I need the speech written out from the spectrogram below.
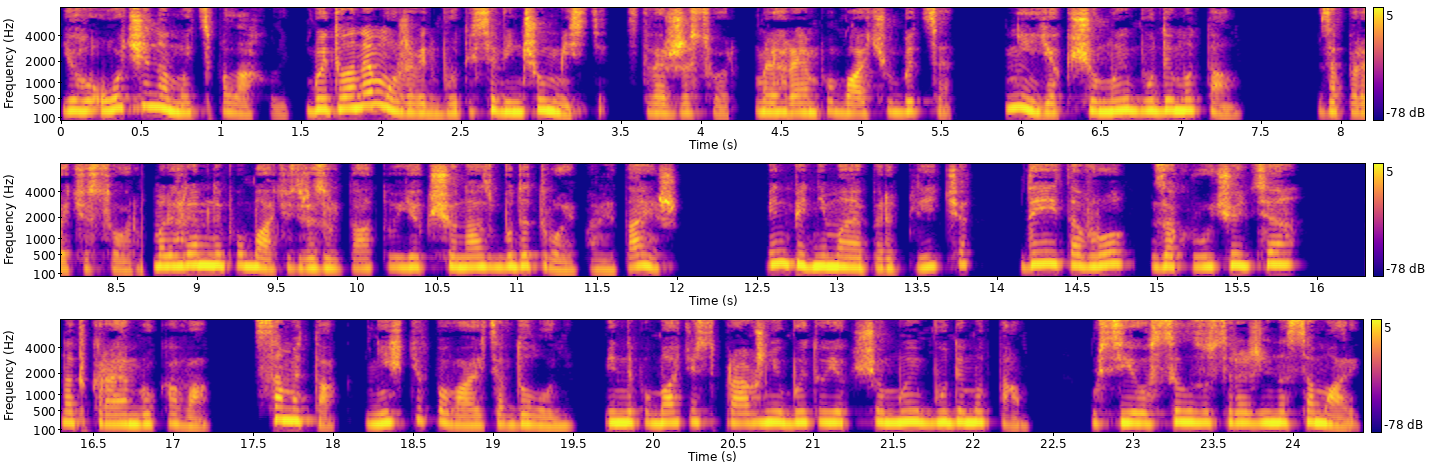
Його очі на мить спалахують. Битва не може відбутися в іншому місті, стверджує Сор. Мельгрем побачив би це. Ні, якщо ми будемо там, заперечує Сор. Мальгрем не побачить результату, якщо нас буде троє, пам'ятаєш? Він піднімає передпліччя, де її тавро закручується над краєм рукава. Саме так нігті впиваються в долоні. Він не побачить справжню битву, якщо ми будемо там. Усі його сили зосереджені на Самарі,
